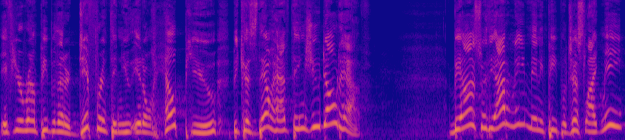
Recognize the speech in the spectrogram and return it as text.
if you're around people that are different than you, it'll help you because they'll have things you don't have. be honest with you, I don't need many people just like me.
